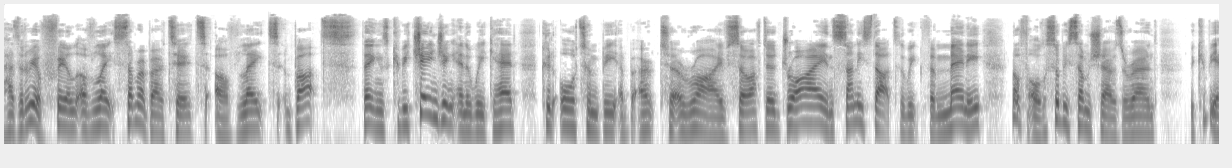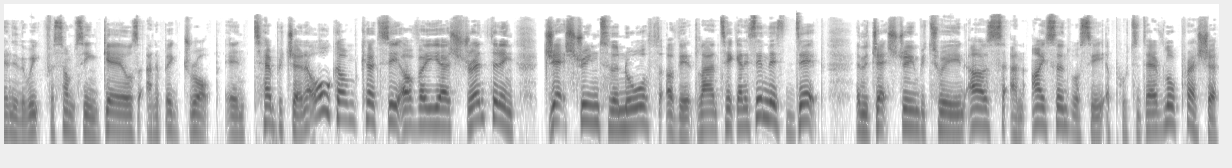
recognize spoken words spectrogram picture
has a real feel of late summer about it of late, but things could be changing in the week ahead. Could autumn be about to arrive? So after a dry and sunny start to the week for many, not for all, there'll still be some showers around. We could be ending the week for some seeing gales and a big drop in temperature. And it all come courtesy of a uh, strengthening jet stream to the north of the Atlantic. And it's in this dip in the jet stream between us and Iceland we'll see a potent air of low pressure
